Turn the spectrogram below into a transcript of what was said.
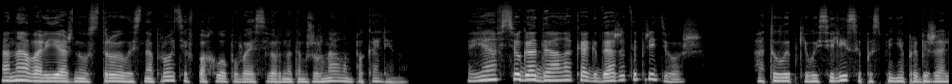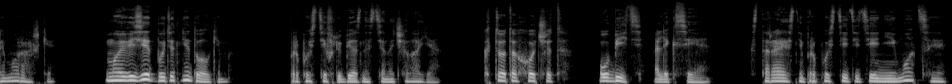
Она вальяжно устроилась напротив, похлопывая свернутым журналом по колену. «Я все гадала, когда же ты придешь. От улыбки Василисы по спине пробежали мурашки. «Мой визит будет недолгим», — пропустив любезности, начала я. «Кто-то хочет убить Алексея». Стараясь не пропустить и тени эмоции,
